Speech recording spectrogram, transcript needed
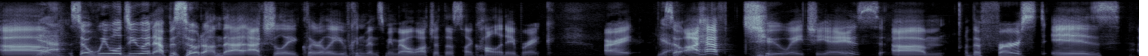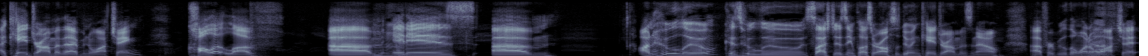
Yeah. So we will do an episode on that. Actually, clearly, you've convinced me. Maybe I'll watch it this like holiday break. All right. Yeah. So I have two HEAs. Um, the first is a K drama that I've been watching. Call it Love. Um, Mhm. it is um on Hulu because Hulu slash Disney Plus are also doing K dramas now. Uh, for people that want to watch it,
